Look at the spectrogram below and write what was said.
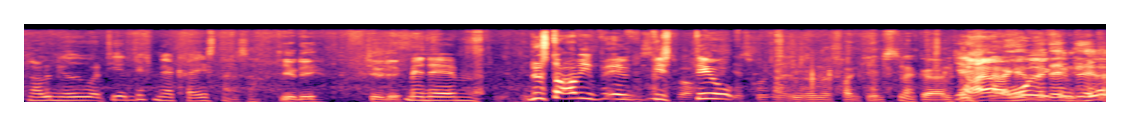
knoldemjødur, de er lidt mere kredsende, altså. det er jo det. Det er det. Men øhm, nu står vi, øh, vi det er jo jeg troede, det havde noget med Frank Jensen at gøre. Nej, overhovedet ikke. Den der. hedder...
